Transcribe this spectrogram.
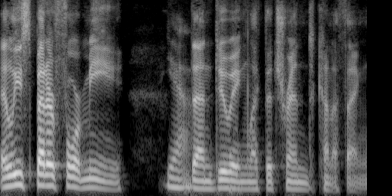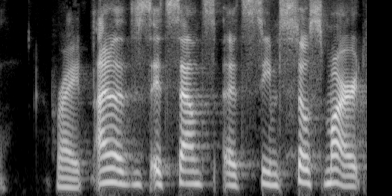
at least better for me yeah. than doing like the trend kind of thing Right. I know this, it sounds, it seems so smart.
